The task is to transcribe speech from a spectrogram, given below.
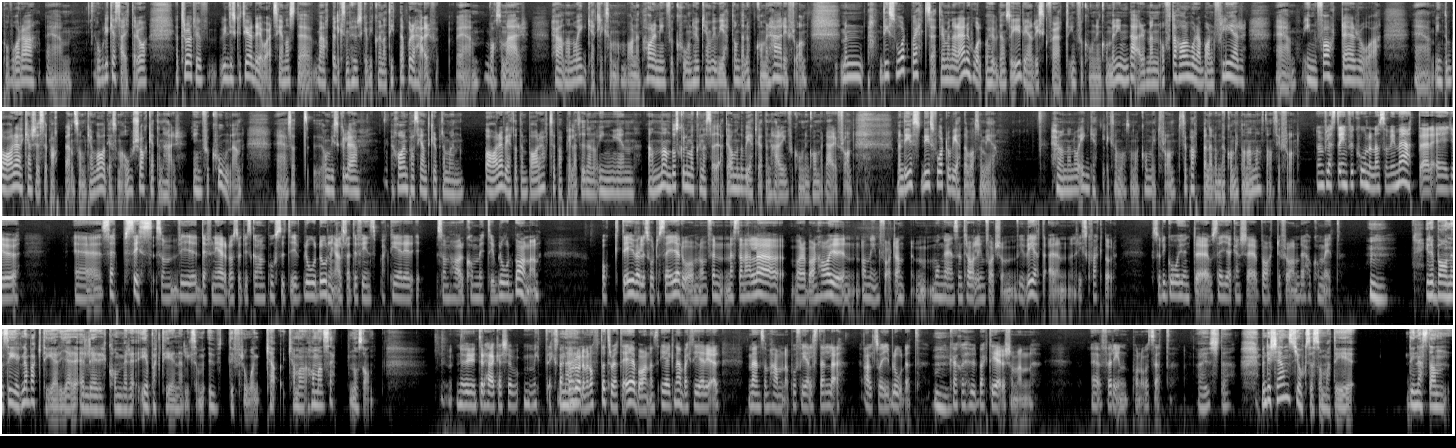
på våra ehm, olika sajter. Och jag tror att vi, vi diskuterade det i vårt senaste möte, liksom, hur ska vi kunna titta på det här, ehm, vad som är hönan och ägget. Liksom. Om barnet har en infektion, hur kan vi veta om den uppkommer härifrån? Men ah, det är svårt på ett sätt. Jag menar, är det hål på huden så är det en risk för att infektionen kommer in där. Men ofta har våra barn fler eh, infarter och eh, inte bara kanske CPAPen som kan vara det som har orsakat den här infektionen. Eh, så att eh, om vi skulle ha en patientgrupp där man bara vet att den bara haft CPAP hela tiden och ingen annan, då skulle man kunna säga att ja men då vet vi att den här infektionen kommer därifrån. Men det är, det är svårt att veta vad som är hönan och ägget, liksom vad som har kommit från CPAPen eller om det har kommit någon annanstans ifrån. De flesta infektionerna som vi mäter är ju eh, sepsis som vi definierar då så att vi ska ha en positiv blododling, alltså att det finns bakterier som har kommit till blodbanan. Och det är ju väldigt svårt att säga då om de, för nästan alla våra barn har ju en, en infart, många en central infart som vi vet är en riskfaktor. Så det går ju inte att säga kanske vart ifrån det har kommit. Mm. Är det barnens egna bakterier eller kommer, är bakterierna liksom utifrån? Kan, kan man, har man sett något sånt? Nu är ju inte det här kanske mitt expertområde, Nej. men ofta tror jag att det är barnens egna bakterier, men som hamnar på fel ställe, alltså i blodet. Mm. Kanske hudbakterier som man eh, för in på något sätt. Ja, just det. Men det känns ju också som att det är, det är nästan...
